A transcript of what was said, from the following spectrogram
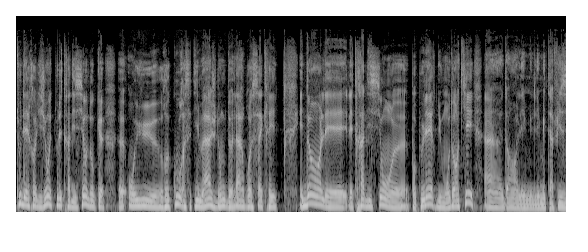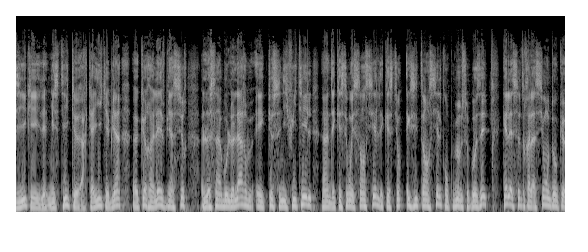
toutes les religions et toutes les traditions donc ont eu recours à cette image donc de l'arbre sacré. Et dans les, les traditions euh, populaires du monde entier, hein, dans les, les métaphysiques et les mystiques euh, archaïques, eh bien, euh, que relève bien sûr le symbole de l'arbre et que signifie-t-il hein, Des questions essentielles, des questions existentielles qu'on peut même se poser. Quelle est cette relation donc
